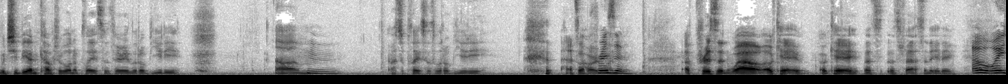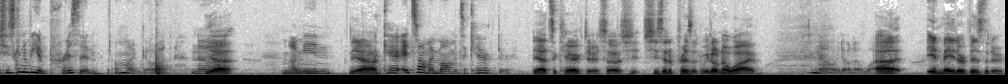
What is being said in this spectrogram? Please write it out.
would she be uncomfortable in a place with very little beauty? Um, hmm. what's a place with little beauty? that's a hard one. Prison. A prison. Wow. Okay. Okay. That's that's fascinating. Oh wait, she's gonna be in prison. Oh my god. No. Yeah. I Mm, mean, Yeah. char- it's not my mom. It's a character. Yeah. It's a character. So she she's in a prison. We don't know why. No, I don't know why. Uh, inmate or visitor?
